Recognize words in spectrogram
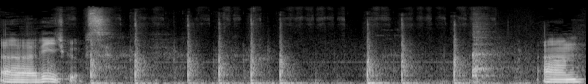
uh, Veech groups. Um,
